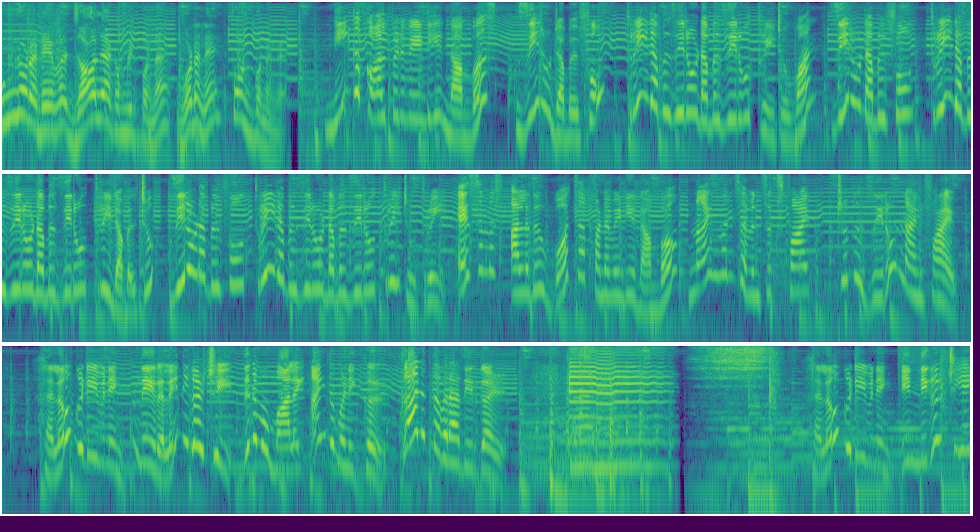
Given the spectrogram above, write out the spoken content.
உங்களோட டேவை ஜாலியா கம்ப்ளீட் பண்ண உடனே ஃபோன் பண்ணுங்க. நீங்க கால் பண்ண வேண்டிய numbers zero double four three double zero double zero three two one zero double four three double zero double zero three double two zero double four three double zero double zero three two three SMS அல்லது வாட்ஸ்அப் பண்ண வேண்டிய number nine one seven six five triple zero nine five hello good evening நேரலை நிகழ்ச்சி. தினமும் மாலை ஐந்து மணிக்கு. காண தவறாதீர்கள். ஹலோ குட் ஈவினிங் இந்நிகழ்ச்சியை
